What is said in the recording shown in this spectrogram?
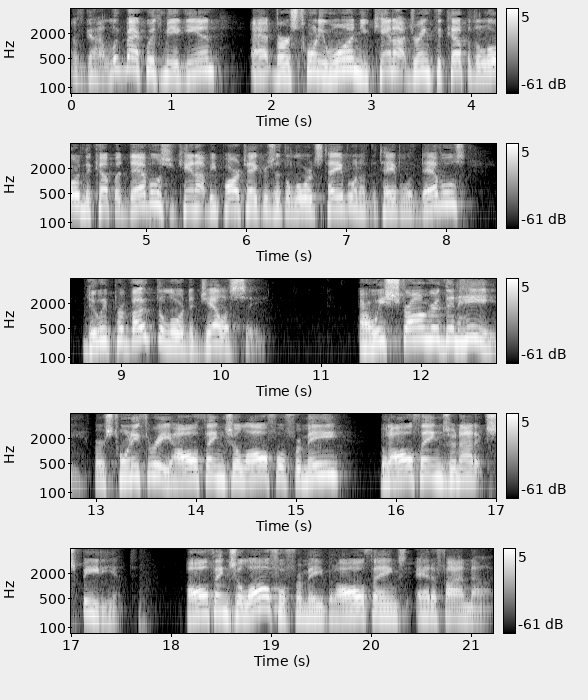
of God. Look back with me again at verse 21. You cannot drink the cup of the Lord and the cup of devils. You cannot be partakers of the Lord's table and of the table of devils. Do we provoke the Lord to jealousy? Are we stronger than he? Verse 23 All things are lawful for me, but all things are not expedient. All things are lawful for me, but all things edify not.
